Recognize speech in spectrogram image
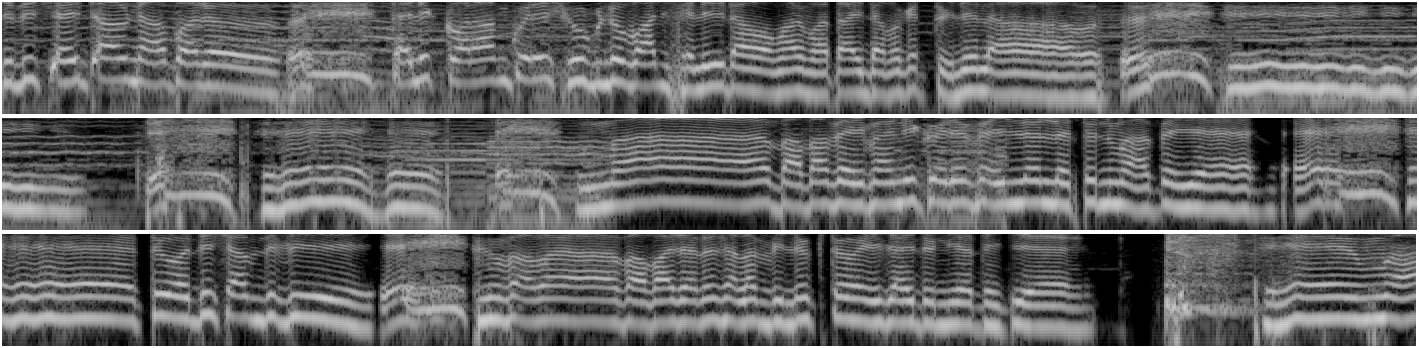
যদি সেইটাও না পারো, তাহলে করাম করে শুকনো বাজ ফেলে দাও আমার মাথায়, আমাকে তুলে দাও। মা, বাবা বেইমানি করে ফেলল নতুন মা পেয়ে। তুই সব দিবি। বাবা বাবা যেন সালা বিলুপ্ত হয়ে যায় দুনিয়া থেকে। মা।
